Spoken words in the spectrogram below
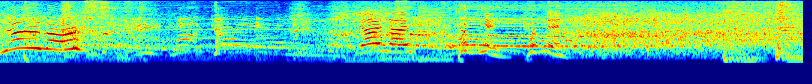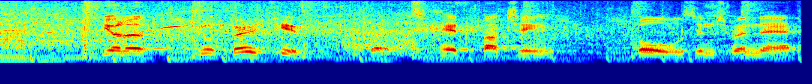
YOLO. YOLO, come here, come here. YOLO, you're very cute, but head-butting balls into a net,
